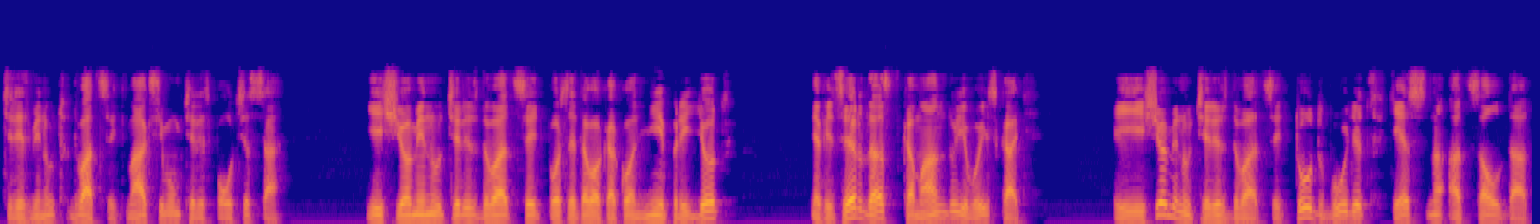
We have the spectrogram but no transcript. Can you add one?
через минут двадцать, максимум через полчаса. Еще минут через двадцать после того, как он не придет, офицер даст команду его искать. И еще минут через двадцать тут будет тесно от солдат.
